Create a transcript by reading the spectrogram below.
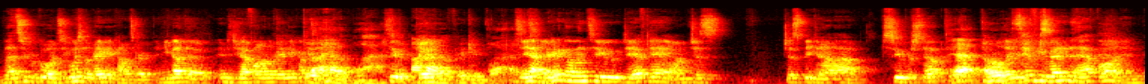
That's super cool. And so you went to the reggae concert, and you got the. And did you have fun on the reggae concert? Dude, I had a blast. Dude, I had a freaking blast. Yeah, you're gonna go into JFK. I'm just, just speaking out loud, super stoked. Yeah, totally. Like you're gonna be ready to have fun, and.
